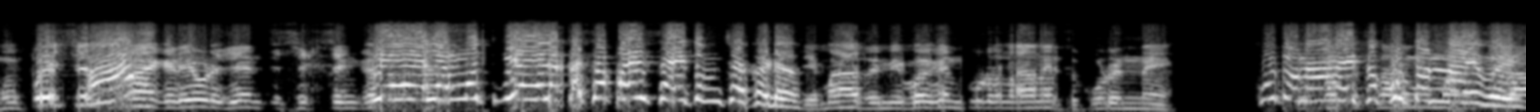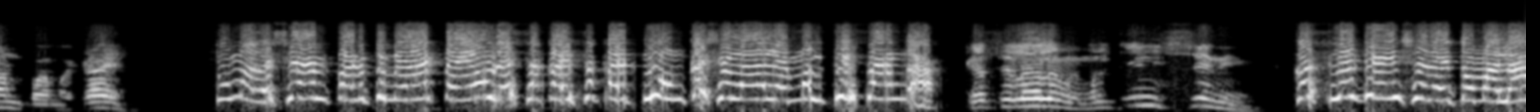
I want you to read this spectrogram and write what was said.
मग पैसे हा? माझ्याकडे एवढं यांचं शिक्षण कर. प्यायला मूत प्यायला कसा पैसा आहे तुमच्याकडं? ते माझं मी बघन कुठून आणायचं कुठून नाही. कुठून आणायचं कुठून नाही वय शहाणपणा काय? तुम्हाला शहाणपण तुम्ही आता एवढ्या सकाळी सकाळी पिऊन कशाला आलाय मला ते सांगा. कशाला आलं मला टेन्शन आहे. कसलं टेन्शन आहे तुम्हाला?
